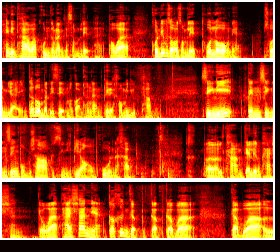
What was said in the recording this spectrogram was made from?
ให้นึกภาพว่าคุณกำลังจะสำเร็จนะเพราะว่าคนที่ประสบความสำเร็จทั่วโลกเนี่ยส่วนใหญ่ก็โดนปฏิเสธมาก่อนทั้งนั้น เพียงแต่เขาไม่หยุดทำสิ่งนี้เป็นสิ่งหนึ่งซึ่งผมชอบสิ่งที่พี่อ๋องพูดนะครับเอ่อถามแกเรื่อง passion แกว่า passion เนี่ยก็ขึ้นกับกับกับว่ากับว่าเออ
